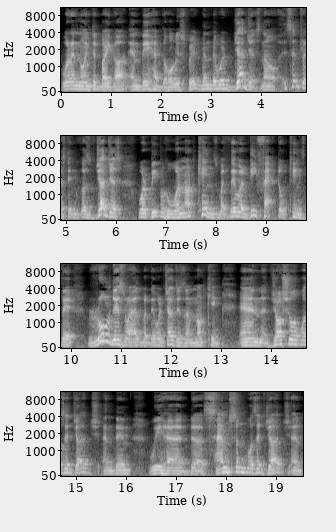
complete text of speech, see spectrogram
were anointed by God and they had the Holy Spirit. Then there were judges. Now it's interesting because judges were people who were not kings, but they were de facto kings. They ruled Israel, but they were judges and not king. And Joshua was a judge, and then we had uh, Samson was a judge, and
